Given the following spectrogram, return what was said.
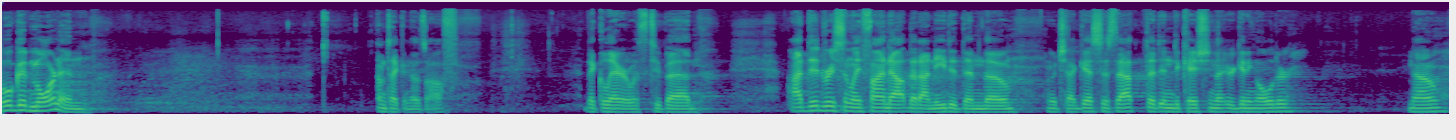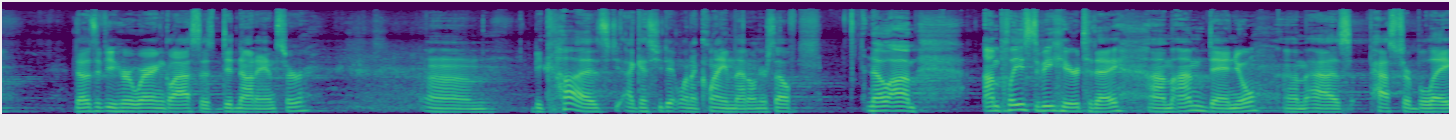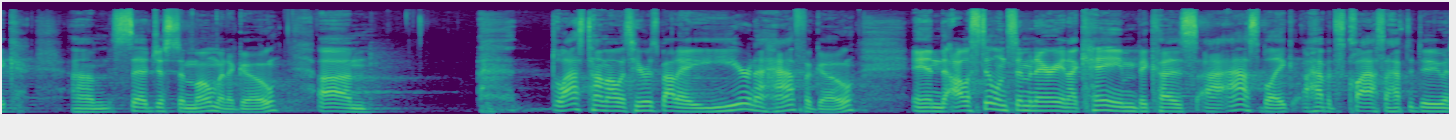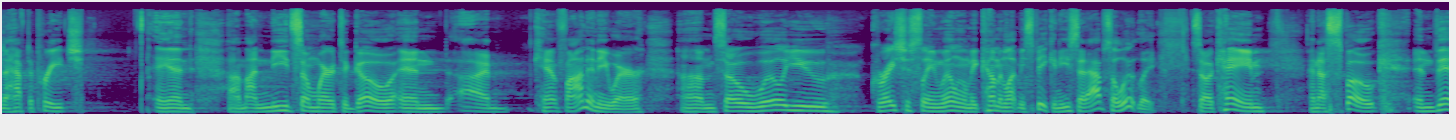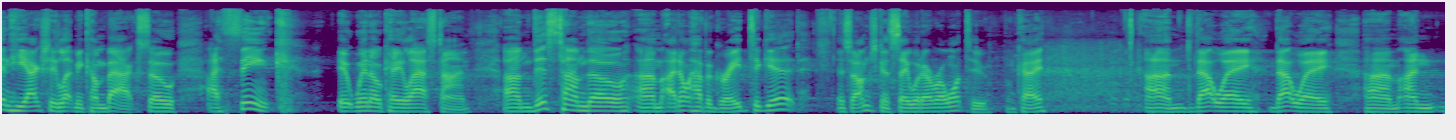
Well, good morning. I'm taking those off. The glare was too bad. I did recently find out that I needed them, though, which I guess is that the indication that you're getting older? No? Those of you who are wearing glasses did not answer um, because I guess you didn't want to claim that on yourself. No, um, I'm pleased to be here today. Um, I'm Daniel, um, as Pastor Blake um, said just a moment ago. Um, the last time I was here was about a year and a half ago. And I was still in seminary, and I came because I asked Blake, I have this class I have to do, and I have to preach, and um, I need somewhere to go, and I can't find anywhere. Um, so, will you graciously and willingly come and let me speak? And he said, Absolutely. So I came and I spoke, and then he actually let me come back. So I think it went okay last time. Um, this time, though, um, I don't have a grade to get, and so I'm just going to say whatever I want to. Okay. Um, that way, that way, um,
